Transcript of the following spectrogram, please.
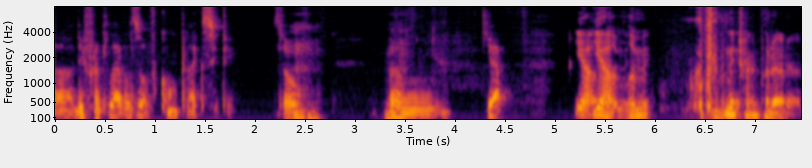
uh, different levels of complexity. So, mm-hmm. Mm-hmm. Um, yeah, yeah, yeah. Let me let me try and put a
